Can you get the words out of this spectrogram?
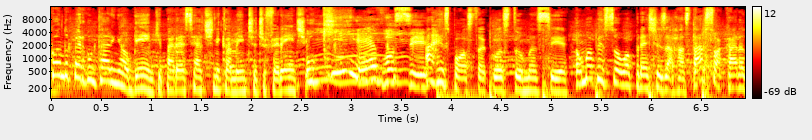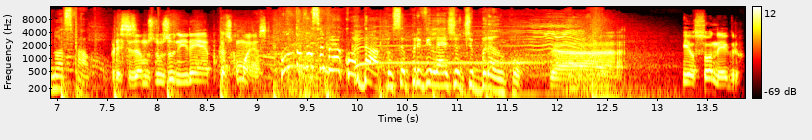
Quando perguntarem a alguém que parece etnicamente diferente, O que é você? a resposta costuma ser uma pessoa prestes a arrastar sua cara no asfalto. Precisamos nos unir em épocas como essa. Quando você vai acordar pro seu privilégio de branco? Ah, eu sou negro.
